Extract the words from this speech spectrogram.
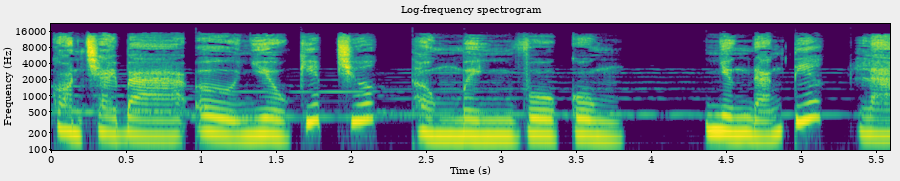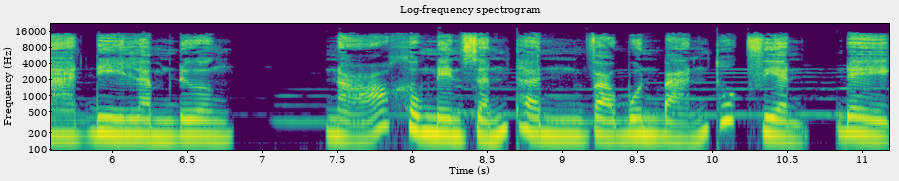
Con trai bà ở nhiều kiếp trước thông minh vô cùng, nhưng đáng tiếc là đi lầm đường. Nó không nên dấn thân vào buôn bán thuốc phiện để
